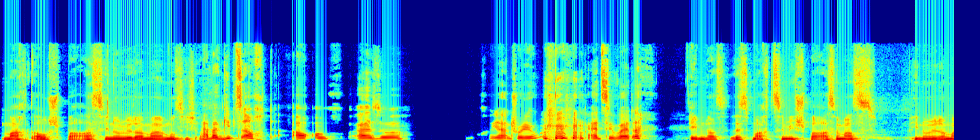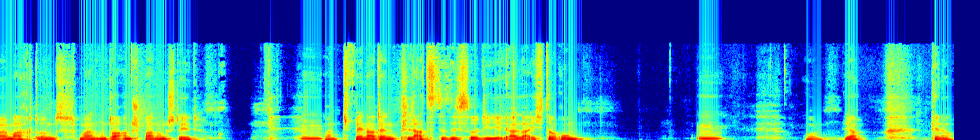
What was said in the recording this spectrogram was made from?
macht auch Spaß hin und wieder mal, muss ich auch Aber gibt's auch, auch, auch, also, ja, Entschuldigung, erzähl weiter. eben das. Es macht ziemlich Spaß, wenn man es hin und wieder mal macht und man unter Anspannung steht. Mhm. Und wenn er dann platzt, das ist so die Erleichterung. Mhm. Und ja, genau.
